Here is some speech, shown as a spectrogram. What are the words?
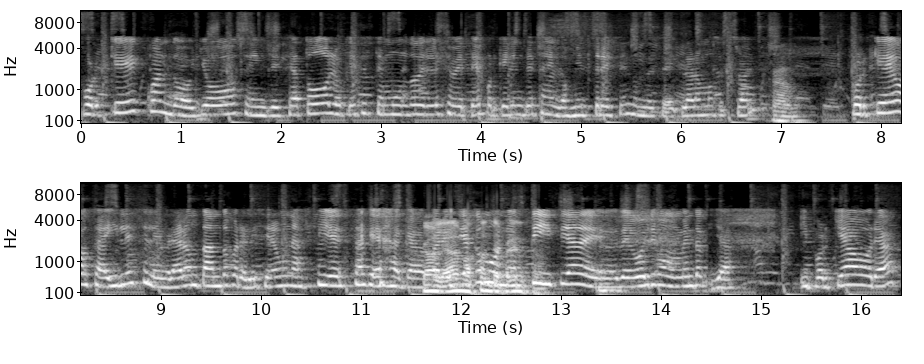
¿por qué cuando yo se ingresé a todo lo que es este mundo del LGBT, porque él ingresa en el 2013, en donde se declara homosexual? Claro. ¿Por qué? O sea, ahí le celebraron tanto, pero le hicieron una fiesta que, que parecía como noticia de, de último momento. Ya. ¿Y por qué ahora,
